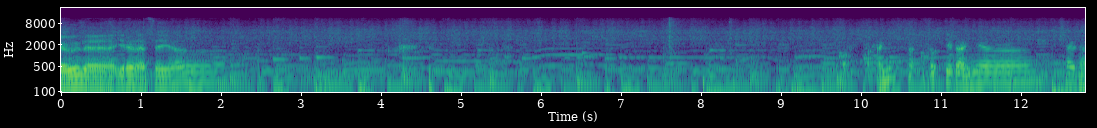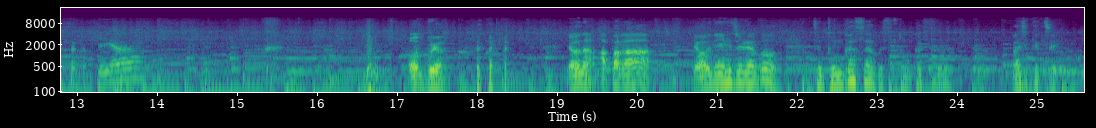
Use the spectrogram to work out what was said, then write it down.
여은아 일어났어요. 어, 안녕 토끼도 안녕 잘 잤어 토끼야? 어 뭐야? 여은아 아빠가 여은이 해주려고 지금 돈가스 하고 있어 돈가스. 맛있겠지?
